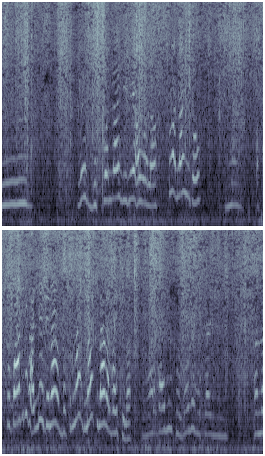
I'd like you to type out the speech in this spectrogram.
आणि लय भूक पण लागली रे आम्हाला तुम्हाला लागली का हो? तू बाजरी खाल्ली होती ना भूक लागली नव्हती लागायला पाहिजे तुला. मला बाजरी लय भूक लागली. आणि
